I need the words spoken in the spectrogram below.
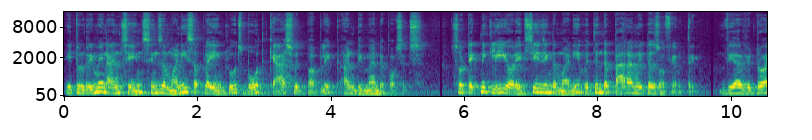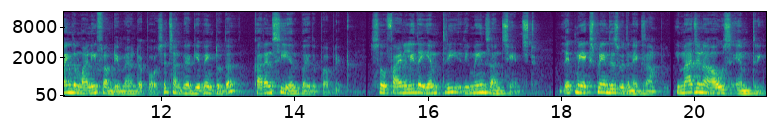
It will remain unchanged since the money supply includes both cash with public and demand deposits. So technically you are exchanging the money within the parameters of M3. We are withdrawing the money from demand deposits and we are giving to the currency held by the public. So finally the M3 remains unchanged. Let me explain this with an example. Imagine a house M3.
